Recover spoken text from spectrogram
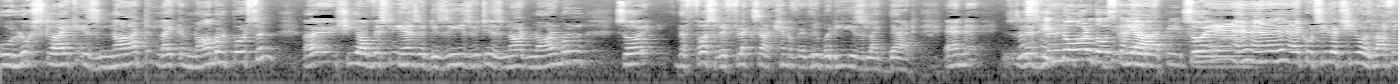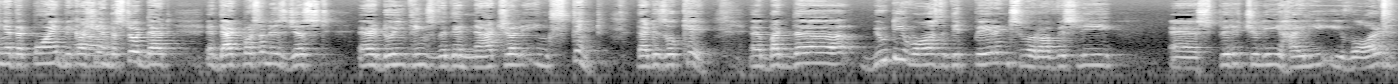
who looks like is not like a normal person. Uh, she obviously has a disease which is not normal. So the first reflex action of everybody is like that. And Just ignore those kind yeah, of people, so yeah. and, and I, could see that she was laughing at that point because she understood that that person is just uh, doing things with a natural instinct. That is okay. Uh, but the beauty was that the parents were obviously uh, spiritually highly evolved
